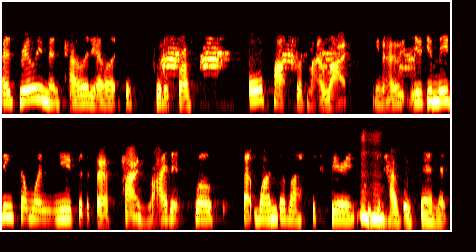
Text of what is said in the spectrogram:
And it's really mentality I like to put across all parts of my life. You know, you- you're meeting someone new for the first time, right? It's, well, that wanderlust experience you Mm-hmm. can have with them. It's,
